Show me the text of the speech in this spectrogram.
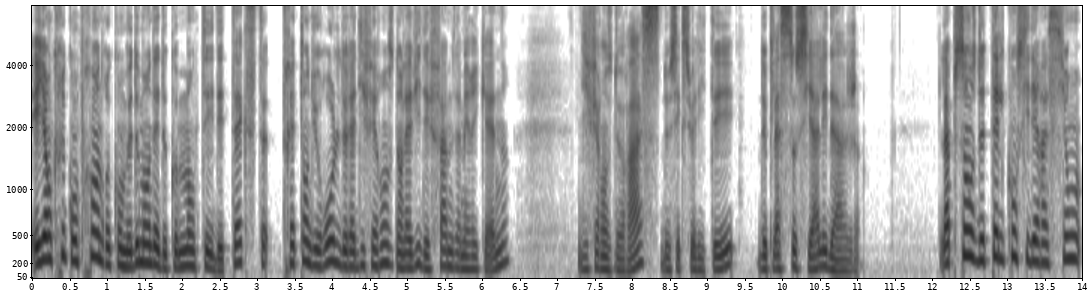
ayant cru comprendre qu'on me demandait de commenter des textes traitant du rôle de la différence dans la vie des femmes américaines, différence de race, de sexualité, de classe sociale et d'âge. L'absence de telles considérations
